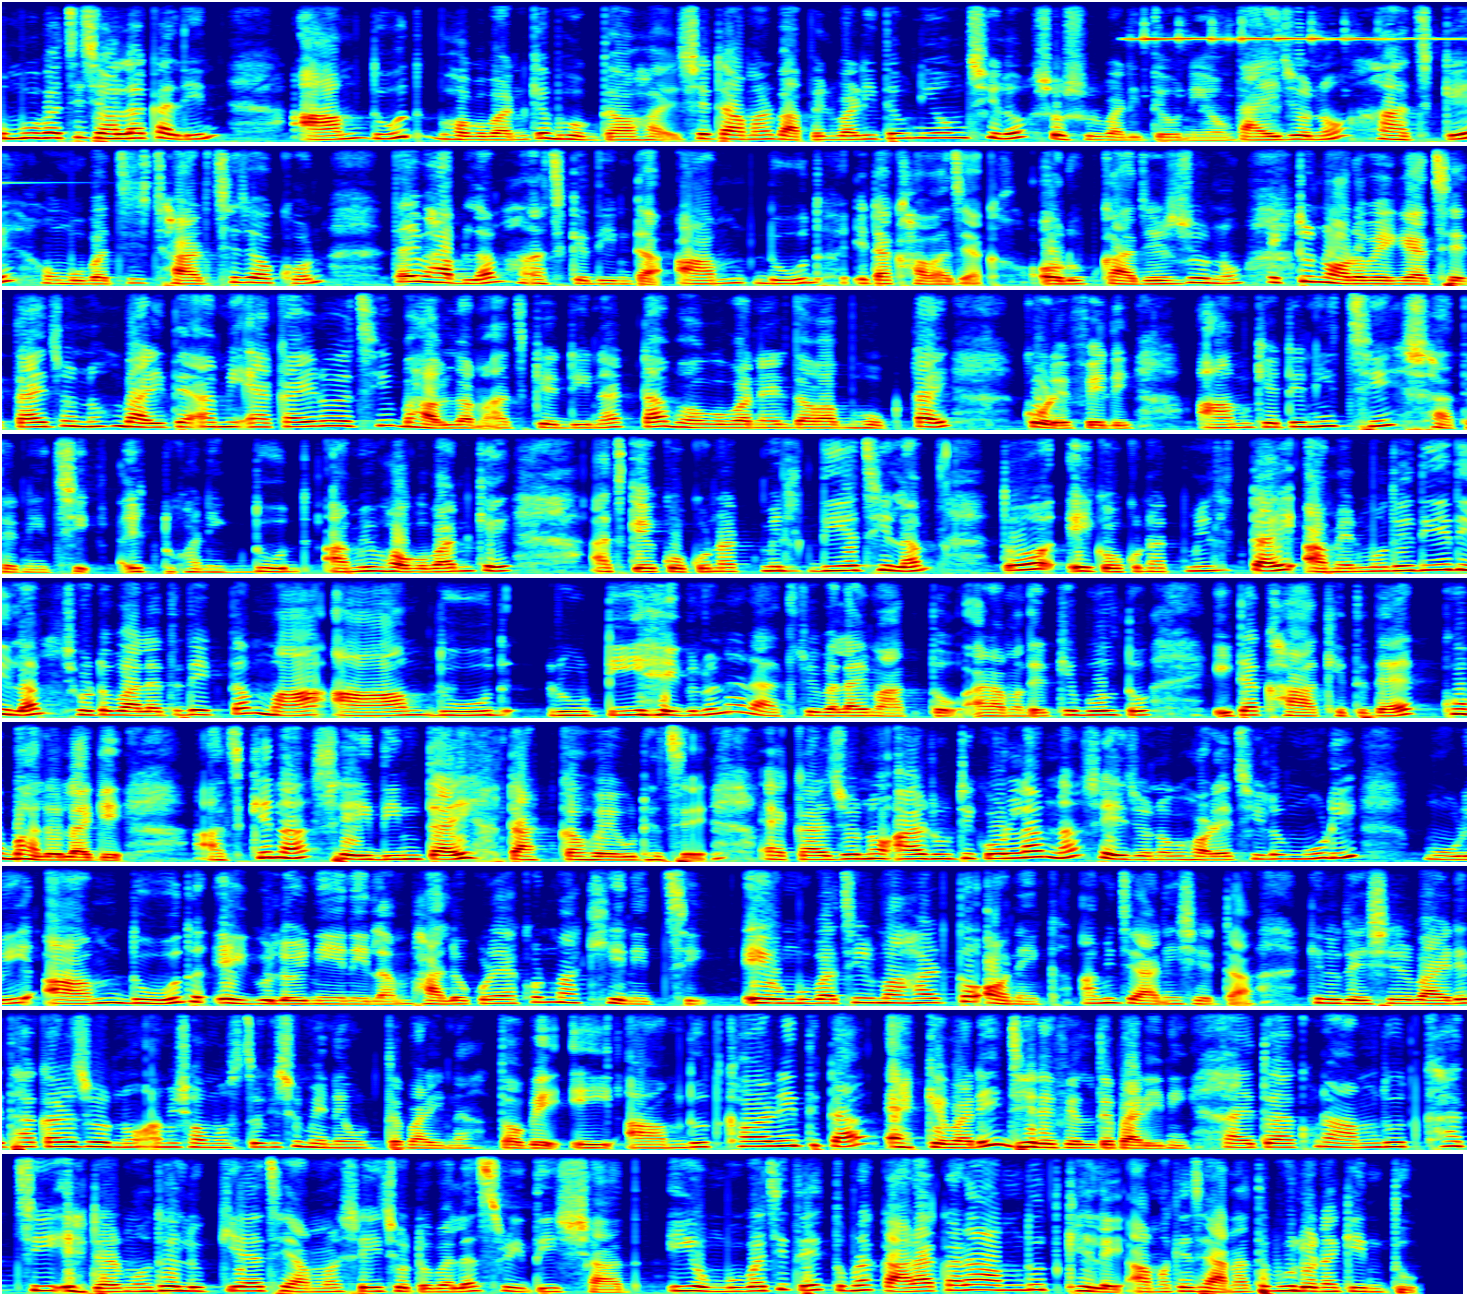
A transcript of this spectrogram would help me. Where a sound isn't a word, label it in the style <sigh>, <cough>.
অম্বুবাচী চলাকালীন আম, দুধ ভগবানকে ভোগ দেওয়া হয়। সেটা আমার বাপের বাড়িতেও নিয়ম ছিল, শ্বশুর বাড়িতেও নিয়ম। তাই জন্য আজকে অম্বুবাচী ছাড়ছে যখন, তাই ভাবলাম আজকে দিনটা আম, দুধ এটা খাওয়া যাক। অরূপ কাজের জন্য একটু নরমে গেছে। তাই জন্য বাড়িতে আমি একাই রয়েছি। ভাবলাম আজকে ডিনারটা ভগবানের দেওয়া ভোগটাই করে ফেলি। আম কেটে নিচ্ছি, সাথে নিচ্ছি একটুখানি দুধ। আমি ভগবানকে আজকে কোকোনাট মিল্ক দিয়েছিলাম। তো এই কোকোনাট মিল্কটাই আমের মধ্যে দিয়ে দিলাম। ছোটোবেলাতে দেখতাম মা আম দুধ রুটি <laughs> এগুলো না রাত্রিবেলায় মাখতো। আর আমাদেরকে বলতো, এটা খা, খেতে দেখ, খুব ভালো লাগে। আজকে না সেই দিনটাই <laughs> টাটকা হয়ে উঠেছে। একার জন্য আর রুটি করলাম না, সেই জন্য ঘরে ছিল মুড়ি মুড়ি, আম, দুধ এইগুলোই নিয়ে নিলাম। ভালো করে এখন মাখিয়ে নিচ্ছি। এই অম্বুবাচীর মাহার তো অনেক, আমি জানি সেটা। কিন্তু দেশের বাইরে থাকার জন্য আমি সমস্ত কিছু মেনে উঠতে পারি না। তবে এই আম, দুধ খাওয়ার রীতিটা একেবারেই ঝেড়ে ফেলতে পারিনি। তাই তো এখন আম, দুধ খাচ্ছি, এটার মধ্যে লুকিয়ে আছে আমার সেই ছোটবেলার স্মৃতির স্বাদ। এই অম্বুবাচিতে তোমরা কারা কারা আম দুধ খেলে? আমাকে জানাতে ভুলো না কিন্তু।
